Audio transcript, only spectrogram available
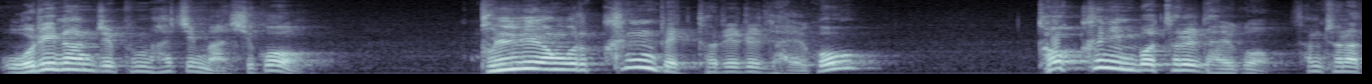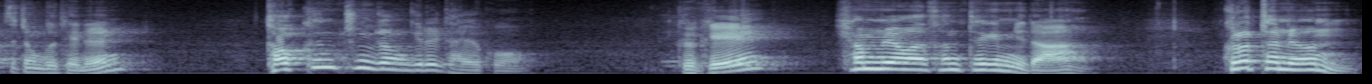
올인원 제품 하지 마시고 분리형으로 큰 배터리를 달고 더 큰 인버터를 달고 3000W 정도 되는 더 큰 충전기를 달고 그게 현명한 선택입니다. 그렇다면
